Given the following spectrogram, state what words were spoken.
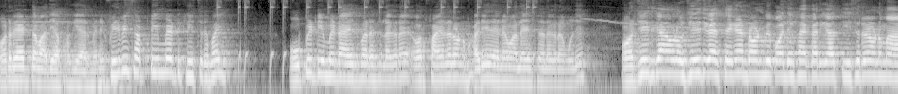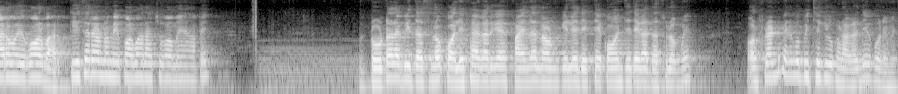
और रेड दबा दिया भाग यार मैंने। फिर भी सब टीममेट खींच रहे भाई। ओपी टीममेट आया इस बार ऐसा लग रहा है और फाइनल राउंड भारी रहने वाला है ऐसा लग रहा है मुझे। और जीत गया हम लोग जीत गए। सेकंड राउंड में क्वालिफाई कर गया। तीसरे राउंड में आ रहा हूँ एक और बार। तीसरे राउंड में एक और बार आ चुका हूँ मैं यहाँ पे। टोटल अभी दस लोग क्वालिफाई कर गए फाइनल राउंड के लिए। देखते हैं कौन जीतेगा दस लोग में। और फ्रंट मैन को पीछे क्यों खड़ा कर दिया कोने में?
